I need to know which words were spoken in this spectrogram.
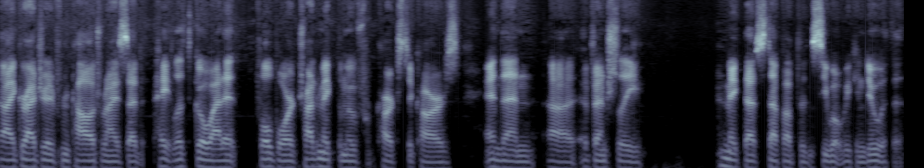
i graduated from college when i said hey let's go at it full board try to make the move from karts to cars and then uh, eventually make that step up and see what we can do with it.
